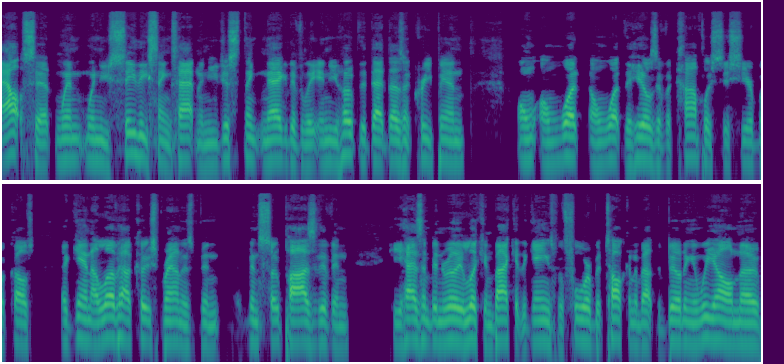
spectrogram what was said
outset when when you see these things happening. You just think negatively, and you hope that that doesn't creep in on, on what on what the Heels have accomplished this year. Because again, I love how Coach Brown has been been so positive and he hasn't been really looking back at the games before, but talking about the building. And we all know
